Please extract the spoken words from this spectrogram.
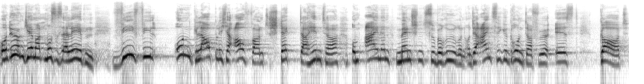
und irgendjemand muss es erleben. Wie viel unglaublicher Aufwand steckt dahinter, um einen Menschen zu berühren. Und der einzige Grund dafür ist, Gott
